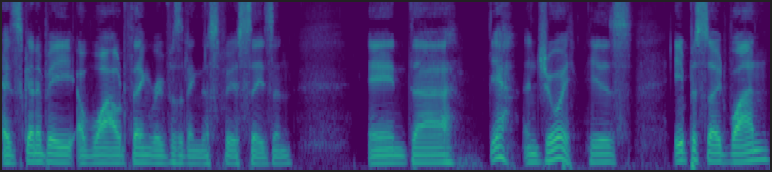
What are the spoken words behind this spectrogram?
It's going to be a wild thing revisiting this first season. And uh, yeah, enjoy. Here's episode one,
